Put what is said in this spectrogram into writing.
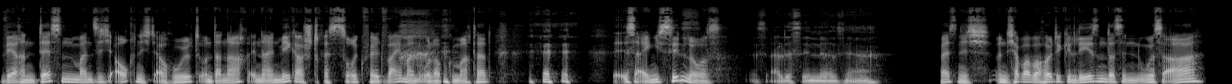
währenddessen man sich auch nicht erholt und danach in einen Megastress zurückfällt, weil man Urlaub gemacht hat, ist eigentlich sinnlos. Ist alles sinnlos, ja. Weiß nicht. Und ich habe aber heute gelesen, dass in den USA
